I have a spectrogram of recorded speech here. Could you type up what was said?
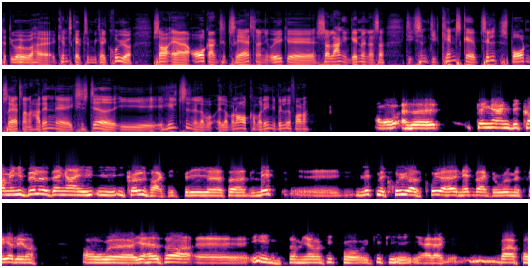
du har kendskab til Michael Kryer, så er overgang til triathlon jo ikke øh, så lang igen, men altså, dit, sådan, dit kendskab til sporten triathlon, har den øh, eksisteret i hele tiden, eller, eller hvornår kommer det ind i billedet for dig? Og altså, dengang det kom ind i billedet, dengang i, i, i Køln faktisk, fordi altså, lidt, øh, lidt med Kryer, Kryer havde et netværk derude med triatleter, og øh, jeg havde så øh, en, som jeg gik på, gik i, ja, eller, var på,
